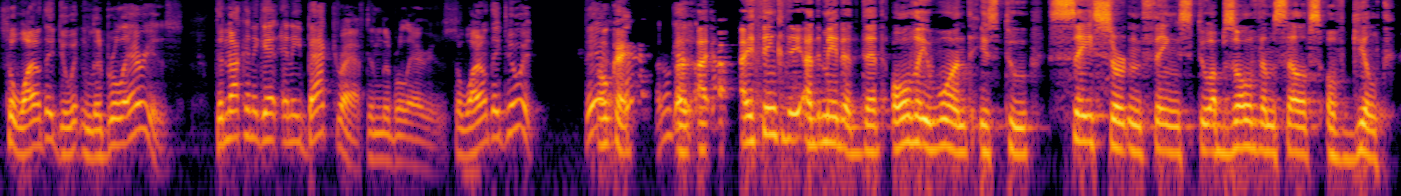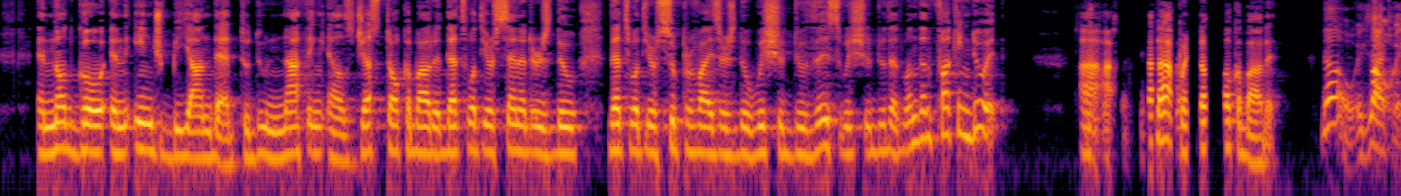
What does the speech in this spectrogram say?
So why don't they do it in liberal areas? They're not going to get any backdraft in liberal areas. So why don't they do it? There. Okay. I don't get Uh. I, I think they admitted that all they want is to say certain things to absolve themselves of guilt and not go an inch beyond that, to do nothing else. Just talk about it. That's what your senators do. That's what your supervisors do. We should do this. We should do that. Well, then fucking do it. Uh, shut up and don't talk about it. No, exactly.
